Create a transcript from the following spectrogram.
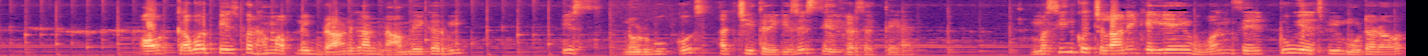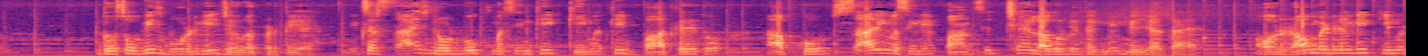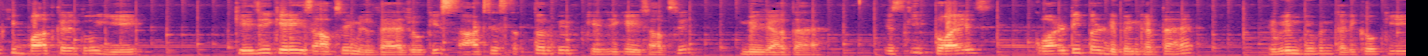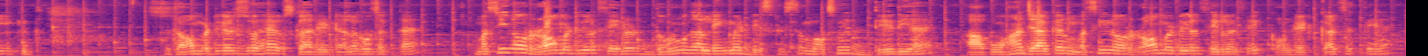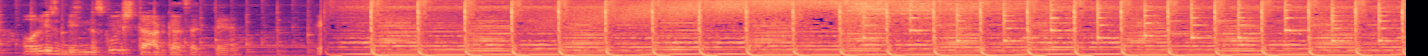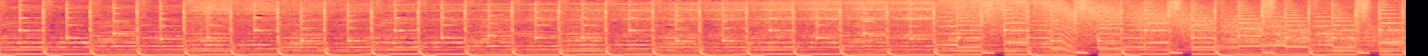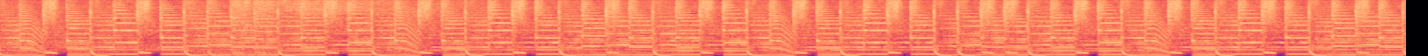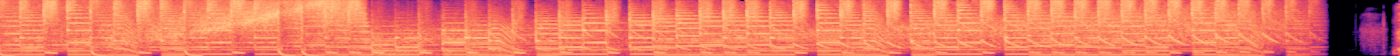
और कवर पेज पर हम अपने ब्रांड का नाम देकर भी इस नोटबुक को अच्छी तरीके से सेल कर सकते हैं। मशीन को चलाने के लिए 1 से 2 एचपी मोटर और 220 वोल्ट की ज़रूरत पड़ती है। एक्सरसाइज नोटबुक मशीन की कीमत की बात करें तो आपको सारी मशीनें पाँच से छह लाख रुपए तक में मिल जाता है। और रॉ मटेरियल की कीमत की बात करें तो ये केजी के हिसाब से मिलता है, जो कि 60 से 70 रुपए केजी के हिसाब से मिल जाता है। इसकी प्राइस क्वालिटी पर डिपेंड करता है। विभिन्न विभिन्न तरीकों की रॉ मटेरियल जो है, उसका रेट अलग हो सकता है। मशीन और रॉ मटेरियल सेलर दोनों का लिंक मैं डिस्क्रिप्शन बॉक्स में दे दिया है। आप वहाँ जाकर मशीन और रॉ मटेरियल सेलर से कांटेक्ट कर सकते हैं और इस बिज़नेस को स्टार्ट कर सकते हैं।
